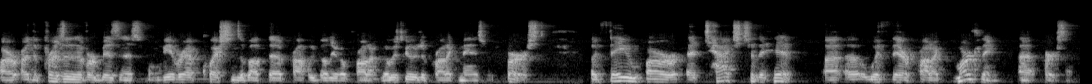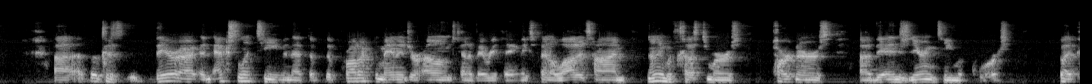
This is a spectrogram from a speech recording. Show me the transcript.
our, the president of our business, when we ever have questions about the profitability of a product, we always go to product management first. But they are attached to the hip uh, uh, with their product marketing uh, person. Uh, because they're an excellent team in that the, the, product manager owns kind of everything. They spend a lot of time not only with customers, partners, uh, the engineering team, of course, but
